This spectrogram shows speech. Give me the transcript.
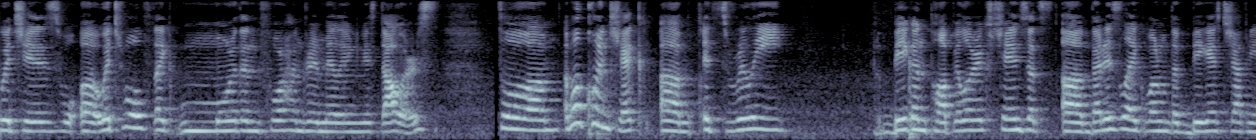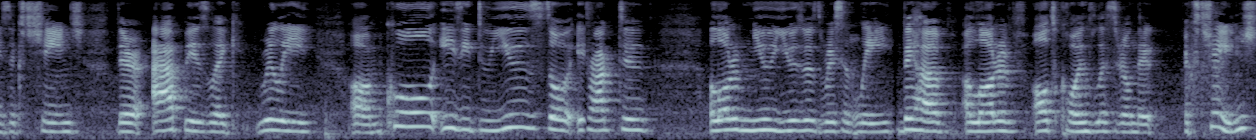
which is uh, which will like more than 400 million US dollars. So um, about CoinCheck, um, it's really big and popular exchange. That's uh, that is like one of the biggest Japanese exchange. Their app is like really um, cool, easy to use, so it attracted a lot of new users recently. They have a lot of altcoins listed on the exchange.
